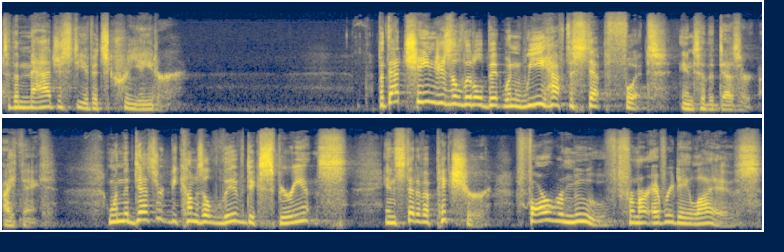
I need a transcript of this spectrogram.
to the majesty of its creator. But that changes a little bit when we have to step foot into the desert, I think. When the desert becomes a lived experience instead of a picture far removed from our everyday lives,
